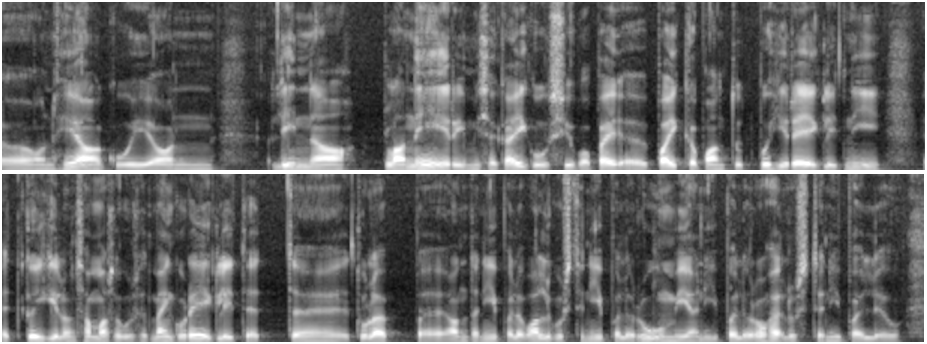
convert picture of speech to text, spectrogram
on hea, kui on linna planeerimise käigus juba paika pandud põhireeglid nii, et kõigil on samasugused mängureeglid, et tuleb anda nii palju valgust ja nii palju ruumi ja nii palju rohelust ja nii palju äh,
